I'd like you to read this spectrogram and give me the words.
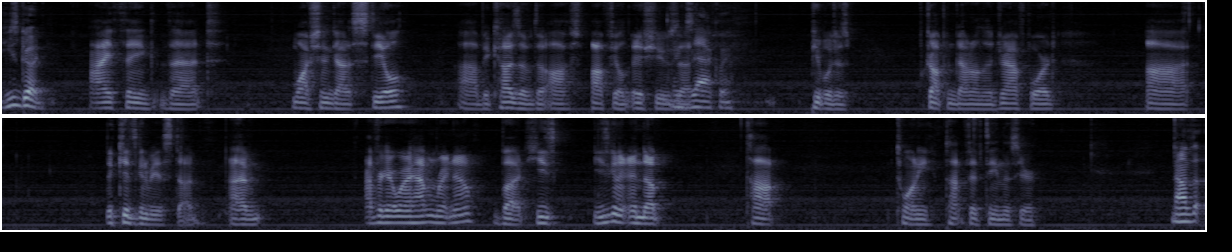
He's good. I think that Washington got a steal uh, because of the off off field issues that Exactly. people just dropped him down on the draft board. Uh, the kid's gonna be a stud. I have, I forget where I have him right now, but he's he's gonna end up top twenty, top fifteen this year. Now, the,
